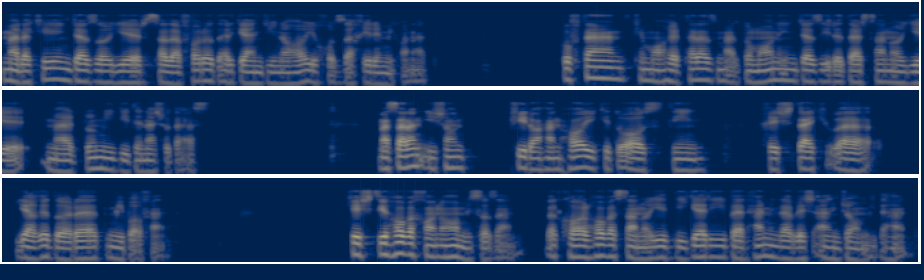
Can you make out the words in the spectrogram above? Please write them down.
ملکه این جزایر صدفها را در های خود ذخیره می‌کند. گفتند که ماهرتر از مردمان این جزیره در صنایع مردمی دیده نشده است. مثلا ایشان پیراهنهایی که دو آستین خشتک و یقه دارد میبافند. کشتیها و خانهها می‌سازند و کارها و صنایع دیگری بر همین روش انجام می‌دهند.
